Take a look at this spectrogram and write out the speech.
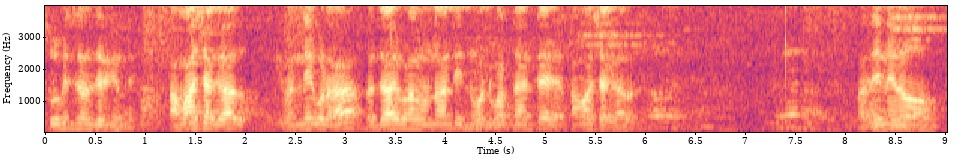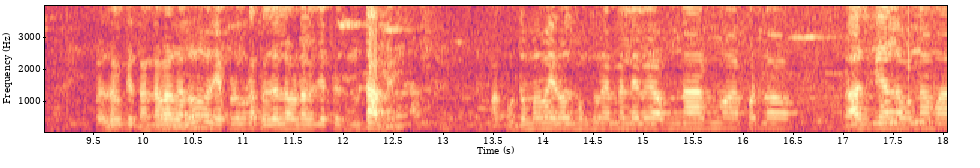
చూపించడం జరిగింది. తమాషా కాదు. ఇవన్నీ కూడా ప్రజాభిమానం ఉండాలంటే ఈ నోట్లు పడతాయంటే తమాషా కాదు. అది నేను ప్రజలకి ధన్యవాదాలు. ఎప్పుడు కూడా ప్రజల్లో ఉండాలని చెప్పేసి ఉంటాం మేము. మా కుటుంబం ఈరోజు ముగ్గురు ఎమ్మెల్యేలుగా ఉన్నాము అప్పట్లో రాజకీయాల్లో ఉన్న మా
